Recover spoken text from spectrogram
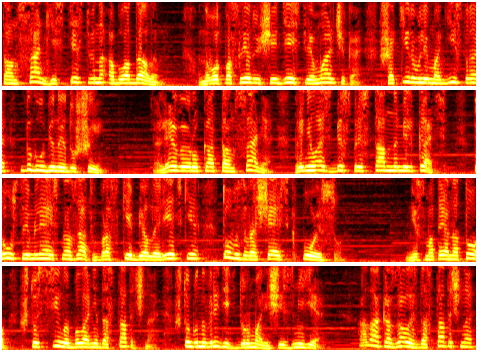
Тан Сань, естественно, обладал им. Но вот последующие действия мальчика шокировали магистра до глубины души. Левая рука Тан Саня принялась беспрестанно мелькать, то устремляясь назад в броске белой редьки, то возвращаясь к поясу. Несмотря на то, что силы была недостаточно, чтобы навредить дурманящей змее, она оказалась достаточно,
